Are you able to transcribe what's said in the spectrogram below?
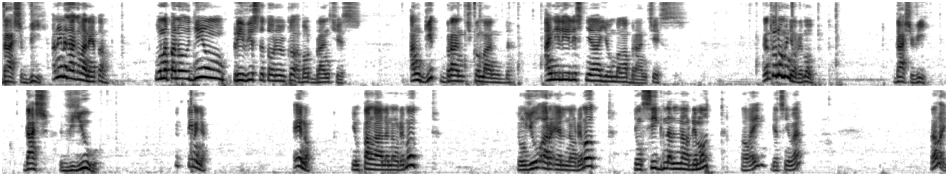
dash v. Ano yung nagagawa nito? Kung napanood nyo yung previous tutorial ko about branches, ang git branch command ay nililist niya yung mga branches. Ganito naman yung remote. Dash v. Dash view. Tingnan nyo. Ayun o. Yung pangalan ng remote. Yung URL ng remote. Yung signal ng remote. Okay? Gets nyo ba? Okay.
